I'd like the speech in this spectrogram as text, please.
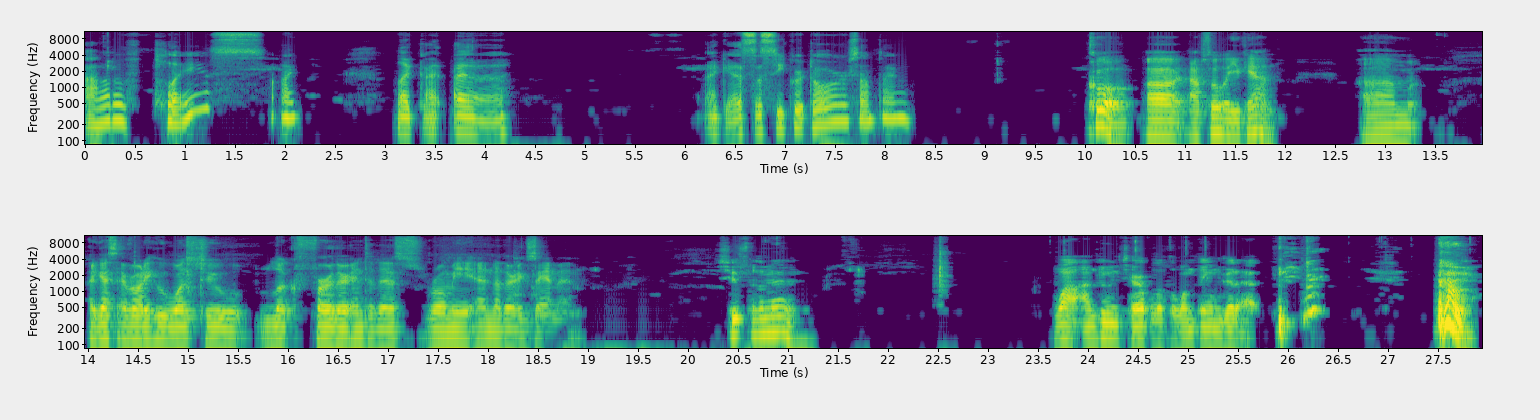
out of place? I like I uh I guess a secret door or something. Cool. Uh absolutely you can. Um I guess everybody who wants to look further into this, roll me another examine. shoot for the moon. Wow, I'm doing terrible at the one thing I'm good at.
